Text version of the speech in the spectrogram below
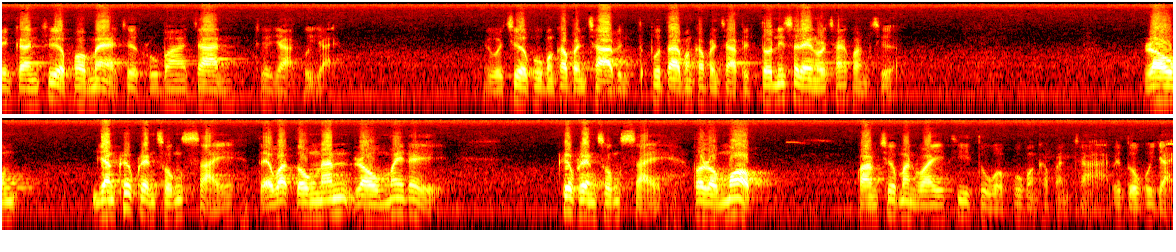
เป็นการเชื่อพ่อแม่เชื่อครูบาอาจารย์ เชื่อญาติผู้ใหญ่ หรือว่าเชื่อผู้บังคับบัญชาเป็นผู้ใต้บังคับบัญชาเป็นต้นนี้แสดงเราใช้ความเชื่อ เรายังเครือบแคลงสงสัย แต่ว่าตรงนั้นเราไม่ได้เครือบแคลงสงสัย เพราะเรามอบความเชื่อมั่นไว้ที่ตัวผู้บังคับบัญชาหรือตัวผู้ใหญ่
